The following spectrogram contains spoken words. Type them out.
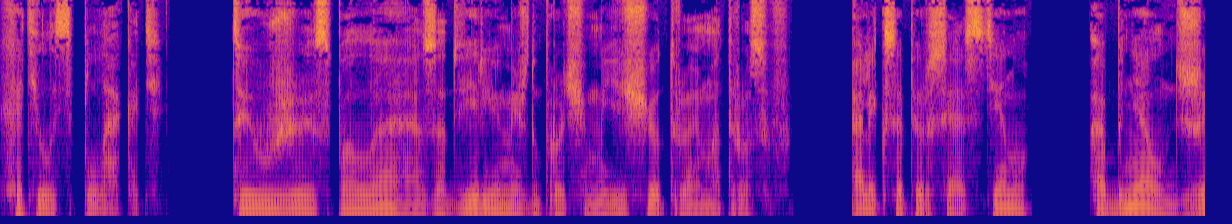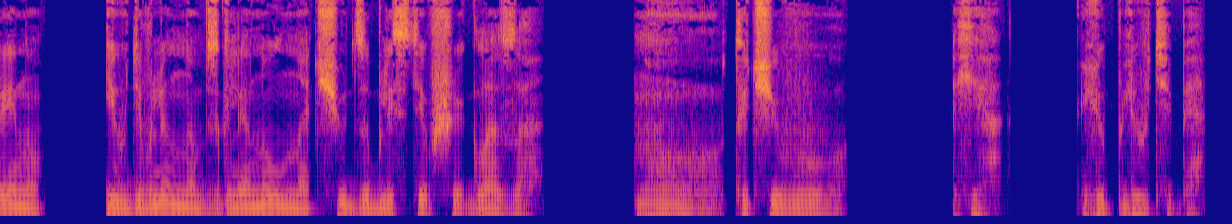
хотелось плакать. «Ты уже спала, а за дверью, между прочим, еще трое матросов». Алекс оперся о стену, обнял Джейну и удивленно взглянул на чуть заблестевшие глаза. «Ну, ты чего?» «Я люблю тебя»,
